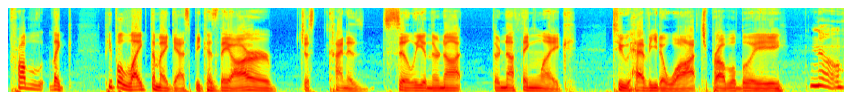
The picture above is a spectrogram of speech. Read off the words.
probably like. People like them, I guess, because they are just kind of silly and they're not. They're nothing like too heavy to watch. Probably no,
